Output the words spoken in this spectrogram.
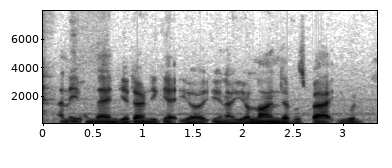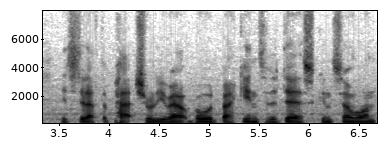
and even then, you'd only get your, you know, your line levels back. You would, you'd still have to patch all your outboard back into the desk and so on.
